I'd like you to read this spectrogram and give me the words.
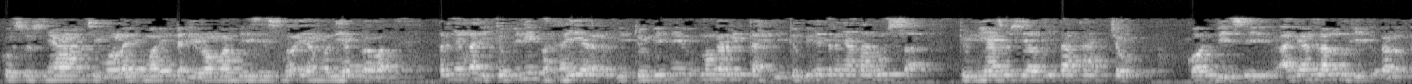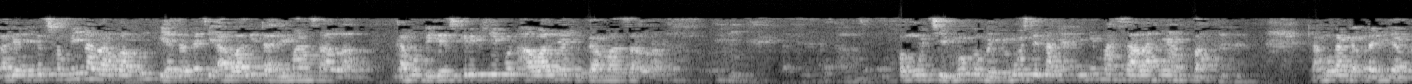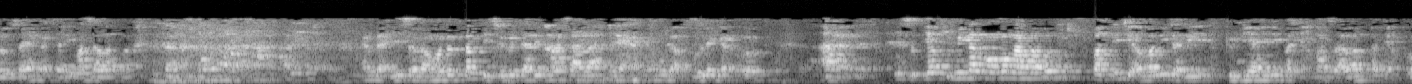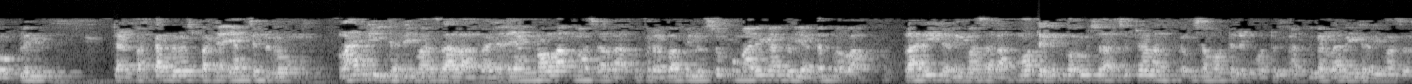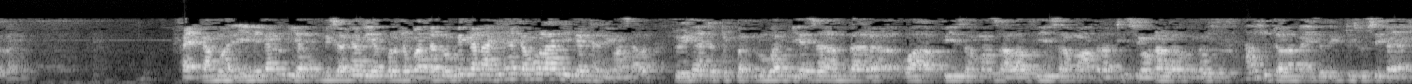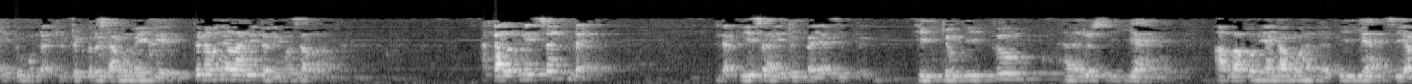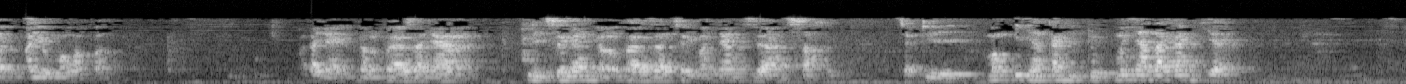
khususnya dimulai kemarin dari romantisisme yang melihat bahwa ternyata hidup ini bahaya, hidup ini mengerikan, hidup ini ternyata rusak, dunia sosial kita kacau, kondisi yang selalu begitu. Kalau kalian ikut seminar apa pun biasanya diawali dari masalah. Kamu bikin skripsi pun awalnya juga masalah. Pengujimu, pembimbingmu mesti tanya ini masalahnya apa? Kamu kan nggak berani jawab saya nggak cari masalah pak. kan nggak bisa, kamu tetap disuruh cari masalahnya. Kamu nggak boleh nggak ah, Setiap seminar ngomong apa pun pasti diawali dari dunia ini banyak masalah, banyak problem, dan bahkan terus banyak yang cenderung lari dari masalah, banyak yang nolak masalah. Beberapa filosof kemarin kan kelihatan bahwa lari dari masalah. Modern kok usah, sudahlah, nggak usah modern modern itu kan lari dari masalah. Kayak kamu hari ini kan lihat, misalnya lihat perdebatan rumit kan akhirnya kamu lari kan dari masalah. Loh ini ada debat luar biasa antara Wahabi sama Salafi sama tradisional lah terus ah sudahlah nggak itu diskusi kayak gitu mudah duduk terus kamu mikir itu namanya lari dari masalah. Nah, kalau Nietzsche enggak, enggak bisa hidup kayak gitu. Hidup itu harus iya. Apa pun yang kamu hadapi, ya siap, ayo mau apa. Makanya kalau bahasanya Nietzsche kan kalau bahasa Jermannya Zasach Jadi mengiyakan hidup, menyatakan ya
